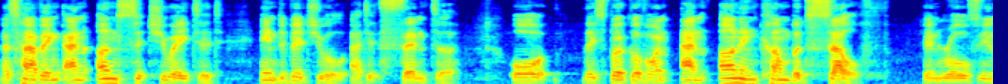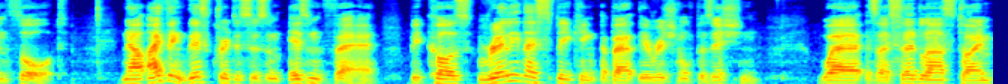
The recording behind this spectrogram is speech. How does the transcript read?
as having an unsituated individual at its centre, or they spoke of an unencumbered self in Rawlsian thought. Now, I think this criticism isn't fair because really they're speaking about the original position, where, as I said last time,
